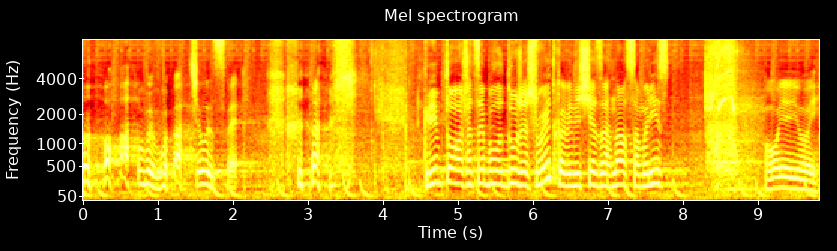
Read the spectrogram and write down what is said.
Ви бачили це? Крім того, що це було дуже швидко, він іще загнав саморіз. Ой-ой-ой,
